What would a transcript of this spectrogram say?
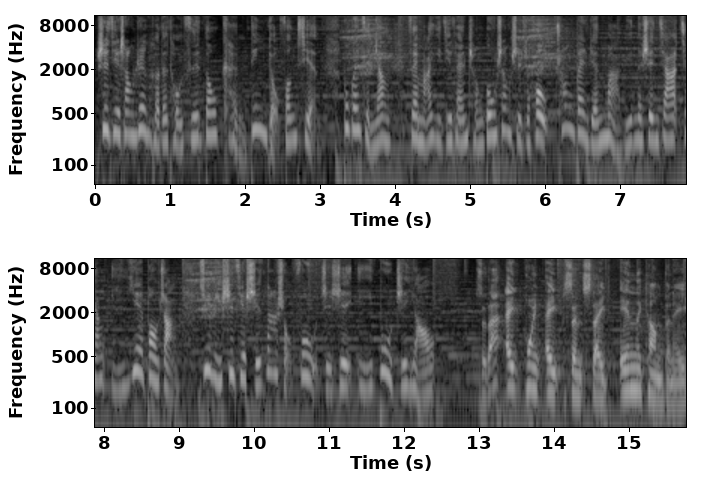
世界上任何的投资都肯定有风险。不管怎样，在蚂蚁集团成功上市之后，创办人马云的身家将一夜暴涨，距离世界十大首富只是一步之遥。So that 8.8% stake in the company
